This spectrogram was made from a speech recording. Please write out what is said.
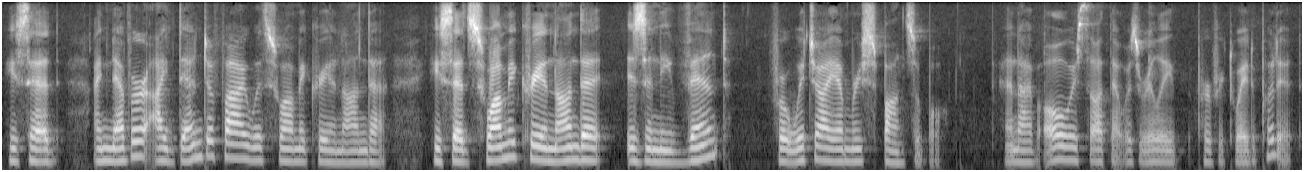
He said, I never identify with Swami Kriyananda He said, Swami Kriyananda is an event for which I am responsible. And I've always thought that was really perfect way to put it.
